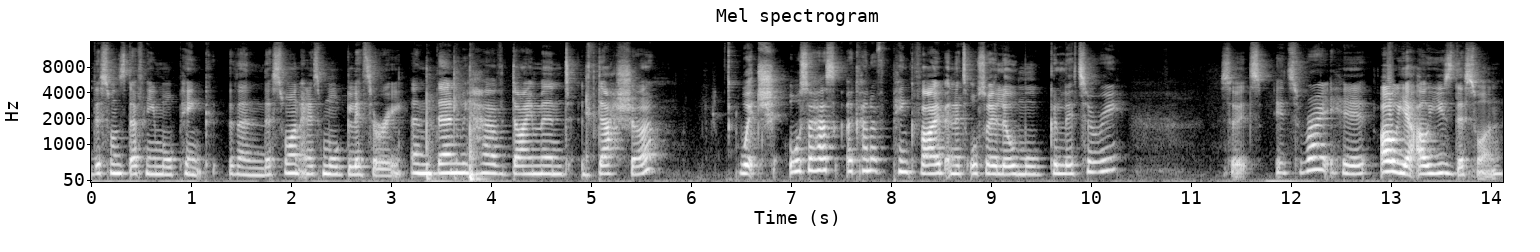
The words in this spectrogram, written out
this one's definitely more pink than this one and it's more glittery. And then we have Diamond Dasher, which also has a kind of pink vibe and it's also a little more glittery. So it's it's right here. Oh yeah, I'll use this one.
